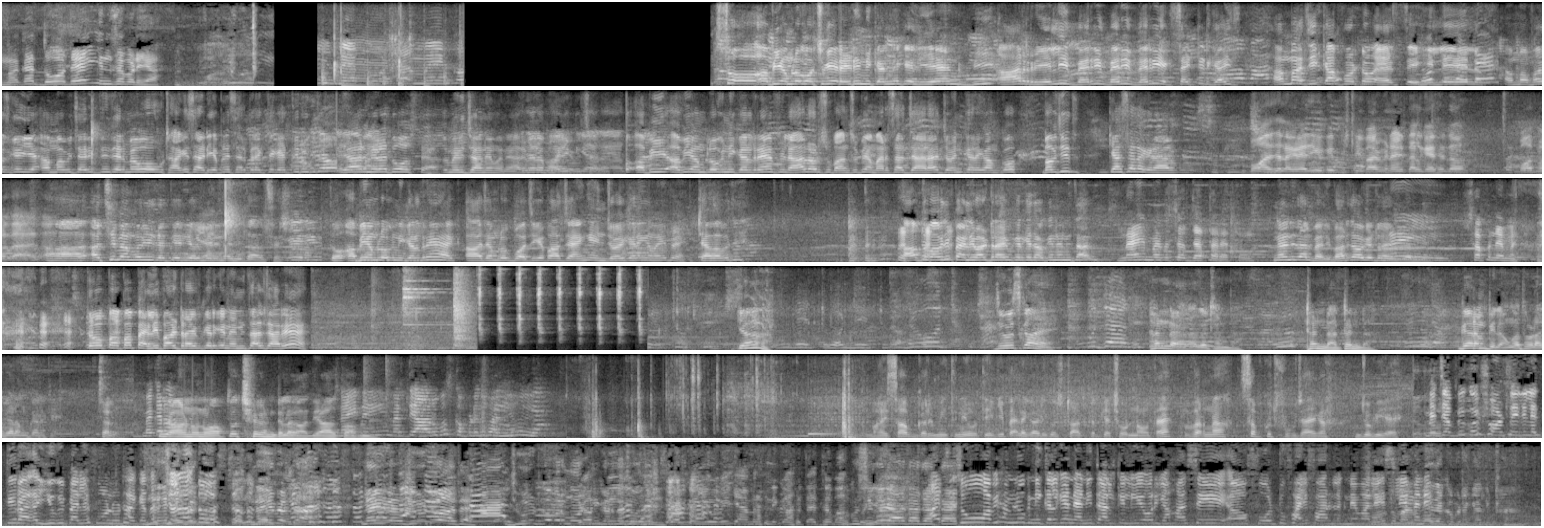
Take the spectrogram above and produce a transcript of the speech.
मैं दो दे इनसे बढ़िया। सो so, अभी हम लोग हो चुके हैं रेडी निकलने के लिए and we are really very very very excited guys अम्मा जी का फ़ोटो ऐसे ही ले लो। अम्मा फंस गई है। अम्मा बेचारी इतनी देर में वो उठा के साड़ी अपने सर पे रखते कहती रुक जाओ। यार मेरा दोस्त है तो मेरी जाने मन यार मेरा भाई है बेचारा। तो अभी अभी हम लोग निकल रहे हैं फ़िलहाल और शुभांशु भी हमारे साथ जा रहा है। ज्वाइन करेगा हमको। बबजीत कैसा लग रहा है? बहुत अच्छा लग रहा है क्योंकि पिछली बार भी नैनीताल गए थे तो। बहुत मज़ा आया था। हाँ अच्छी मेमोरीज है तेरी और मेरी नैनीताल से। तो अभी हम लोग निकल रहे हैं आज हम लोग बॉजी के पास जाएँगे एंजॉय करेंगे वहीं पे। क्या बाबू जी? आप तो बाबू जी पहली बार ड्राइव करके जाओगे नैनीताल नहीं मैं तो सब जाता रहता हूँ। नैनीताल पहली बार जाओगे ड्राइव करके? सपने में। तो पापा पहली बार ड्राइव करके नैनीताल जा रहे हैं? क्या? जूस। कहाँ है? ठंडा है राजा ठंडा। ठंडा ठंडा। गरम पिलाऊँगा थोड़ा गरम करके। चलो। यार नो आप तो छह घंटे लगा दिया आज तो आपने। मैं तैयार हूँ बस कपड़े तो पहनने हैं मुझे। भाई साहब गर्मी इतनी होती है कि पहले गाड़ी को स्टार्ट करके छोड़ना होता है वरना सब कुछ फूक जाएगा जो भी है। मैं जब भी कोई शॉट लेने लगती हूँ यू भी पहले फ़ोन उठा के आता, चलो दोस्त। नहीं बेटा नहीं झूठ बात है झूठ को प्रमोट नहीं करना यूवी कैमरा निकालता है तब आपको को याद आ जाता है। सो अभी हम लोग निकल गए नैनीताल के लिए और यहाँ से फोर टू फाइव आवर लगने वाले इसलिए मैंने देखो बेटा क्या लिखा है।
